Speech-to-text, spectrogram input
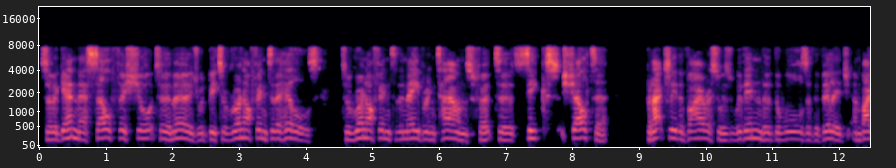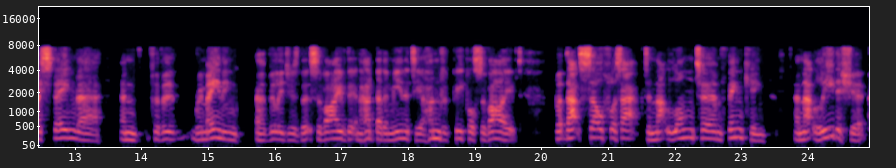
So, again, their selfish short term urge would be to run off into the hills, to run off into the neighboring towns for, to seek shelter. But actually, the virus was within the, the walls of the village. And by staying there, and for the remaining uh, villages that survived it and had that immunity. 100 people survived. But that selfless act and that long term thinking and that leadership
